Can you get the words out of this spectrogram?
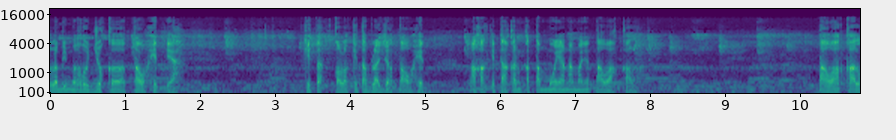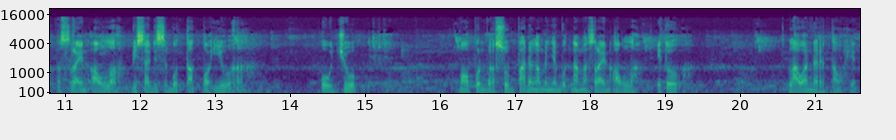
lebih merujuk ke tauhid ya. Kita kalau kita belajar tauhid maka kita akan ketemu yang namanya tawakal. Tawakal ke selain Allah bisa disebut tatoyur ujub maupun bersumpah dengan menyebut nama selain Allah. Itu lawan dari tauhid.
